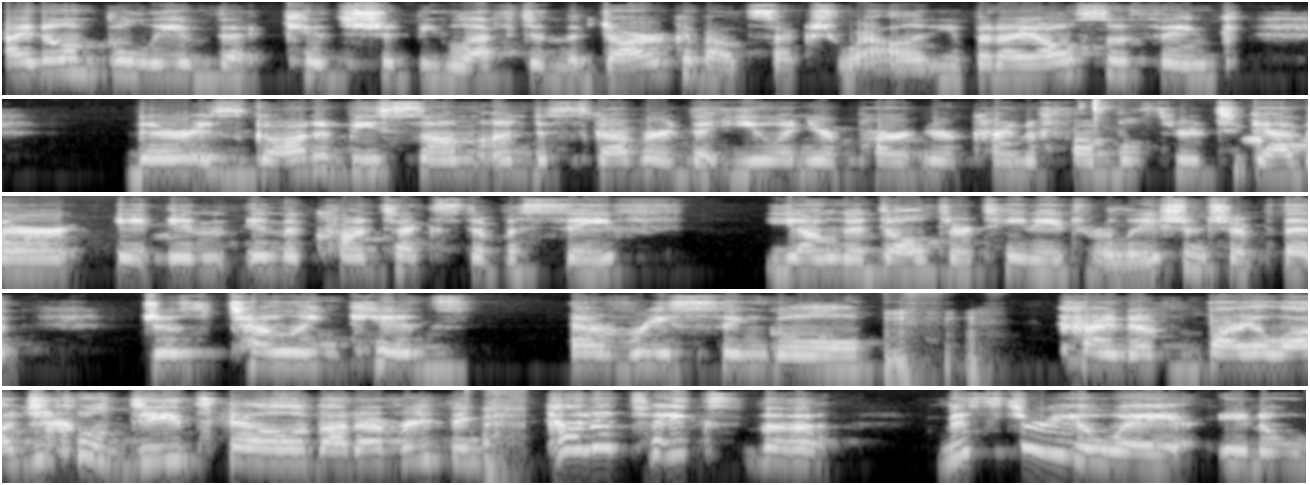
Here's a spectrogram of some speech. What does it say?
I don't believe that kids should be left in the dark about sexuality, but I also think there is got to be some undiscovered that you and your partner kind of fumble through together in in the context of a safe young adult or teenage relationship that just telling kids every single kind of biological detail about everything kind of takes the mystery away in a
